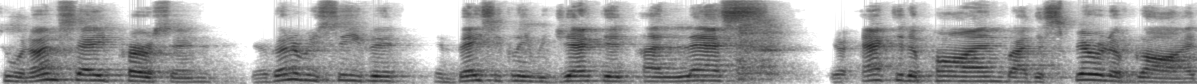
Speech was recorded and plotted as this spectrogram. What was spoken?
to an unsaved person, they're going to receive it and basically rejected unless they're acted upon by the Spirit of God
